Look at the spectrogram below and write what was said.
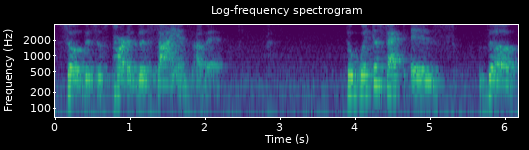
So this is part of the science of it. The Wick effect is the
